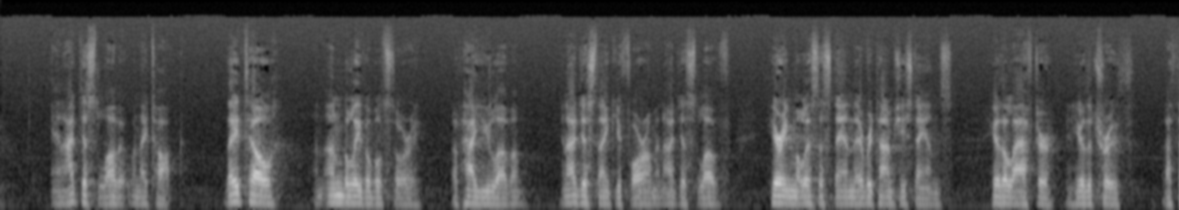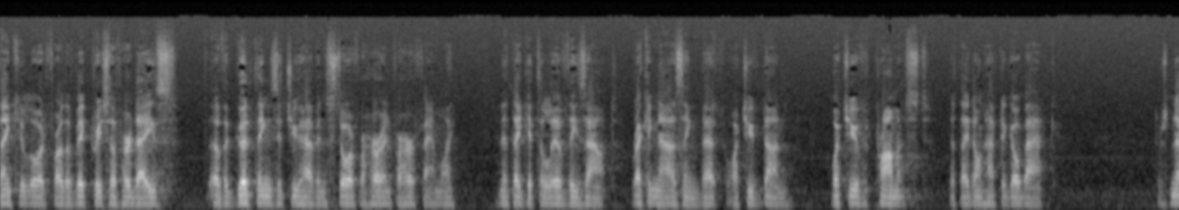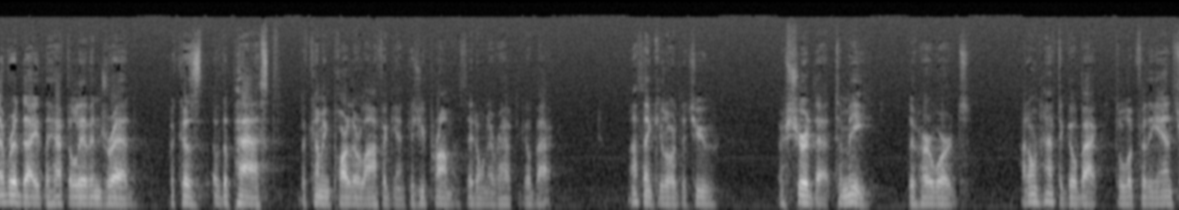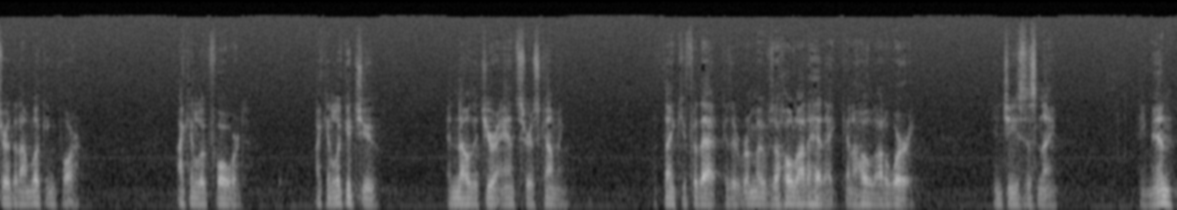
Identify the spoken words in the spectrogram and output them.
And I just love it when they talk. They tell an unbelievable story of how you love them. And I just thank you for them. And I just love hearing Melissa stand every time she stands hear the laughter, and hear the truth. I thank you, Lord, for the victories of her days, of the good things that you have in store for her and for her family, and that they get to live these out, recognizing that what you've done, what you've promised, that they don't have to go back. There's never a day they have to live in dread because of the past becoming part of their life again, because you promised they don't ever have to go back. I thank you, Lord, that you assured that to me through her words. I don't have to go back to look for the answer that I'm looking for. I can look forward. I can look at you and know that your answer is coming. Thank you for that because it removes a whole lot of headache and a whole lot of worry. In Jesus' name, amen.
